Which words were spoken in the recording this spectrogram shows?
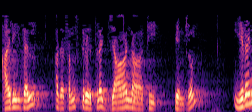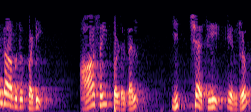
அறிதல் அத சம்ஸ்கிருதத்துல ஜானாதி என்றும் இரண்டாவது படி ஆசைப்படுதல் இச்சதி என்றும்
